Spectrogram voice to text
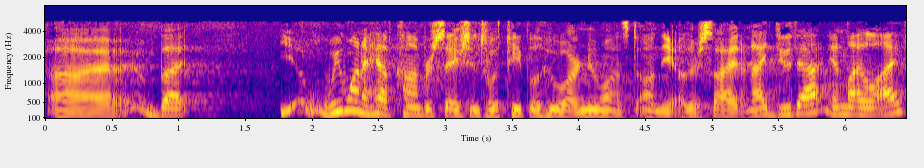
Uh, but we want to have conversations with people who are nuanced on the other side. And I do that in my life,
